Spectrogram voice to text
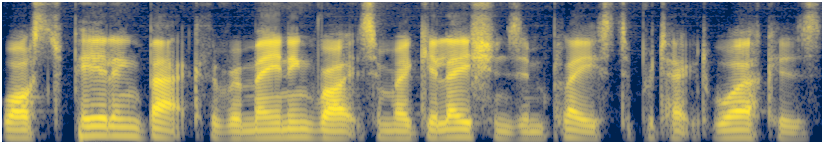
whilst peeling back the remaining rights and regulations in place to protect workers.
